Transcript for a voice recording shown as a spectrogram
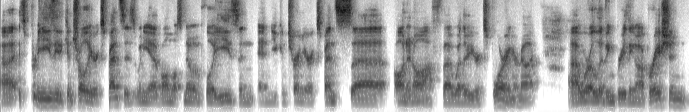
Uh, it's pretty easy to control your expenses when you have almost no employees, and and you can turn your expense uh, on and off uh, whether you're exploring or not. we're a living, breathing operation.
